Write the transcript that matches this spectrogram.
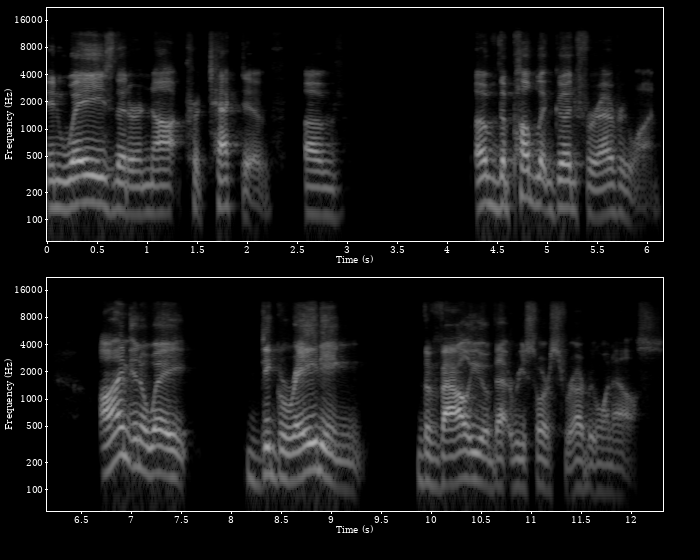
in ways that are not protective of of the public good for everyone. I'm in a way degrading the value of that resource for everyone else.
